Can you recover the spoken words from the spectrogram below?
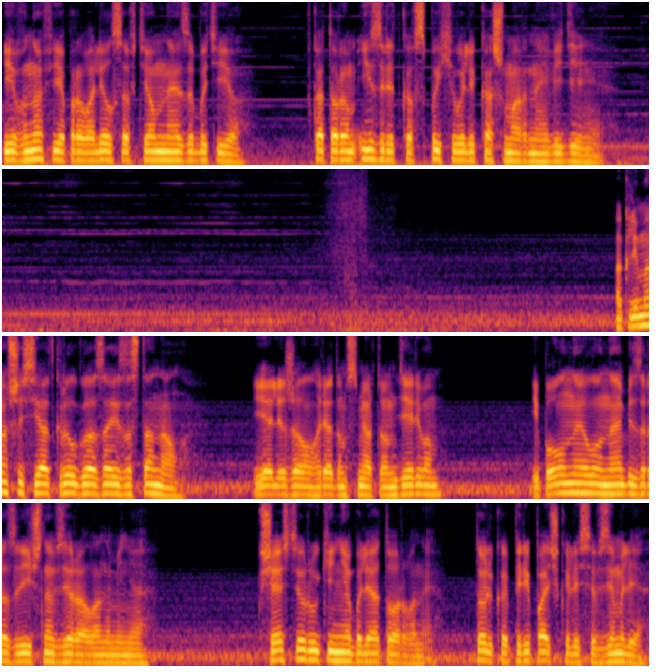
И вновь я провалился в темное забытье, в котором изредка вспыхивали кошмарные видения. Оклемавшись, я открыл глаза и застонал. Я лежал рядом с мертвым деревом, и полная луна безразлично взирала на меня. К счастью, руки не были оторваны, только перепачкались в земле.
